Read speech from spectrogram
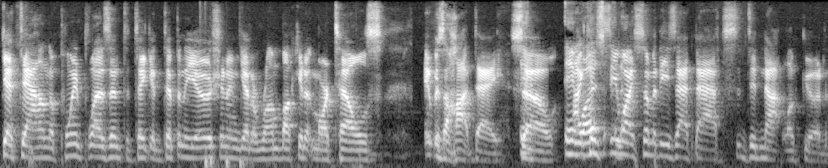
get down to Point Pleasant to take a dip in the ocean and get a rum bucket at Martell's. It was a hot day, so It- it I was, can see why some of these at bats did not look good.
